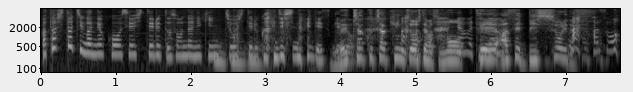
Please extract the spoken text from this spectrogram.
私たちがね構成してるとそんなに緊張してる感じしないですけど、めちゃくちゃ緊張してますもう 手汗びっしょりです そう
